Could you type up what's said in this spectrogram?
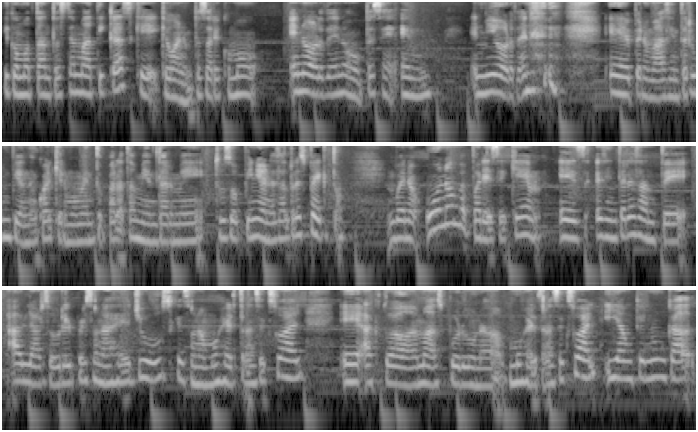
y como tantas temáticas que, que bueno, empezaré como en orden o pues en, en mi orden, eh, pero me vas interrumpiendo en cualquier momento para también darme tus opiniones al respecto. Bueno, uno, me parece que es, es interesante hablar sobre el personaje de Jules, que es una mujer transexual, eh, actuado además por una mujer transexual, y aunque nunca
